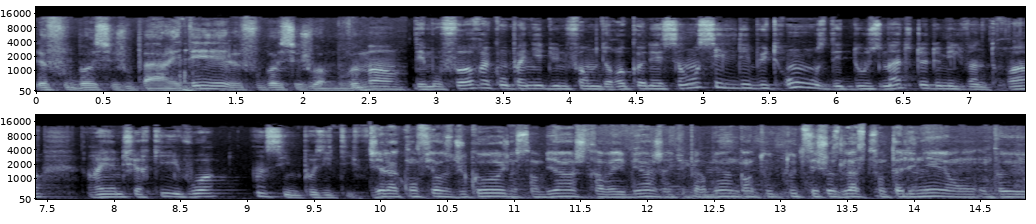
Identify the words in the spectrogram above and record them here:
Le football se joue pas arrêté, le football se joue en mouvement. Des mots forts accompagnés d'une forme de reconnaissance. Il débute 11 des 12 matchs de 2023. Ryan Cherki y voit un signe positif. J'ai la confiance du coach, je me sens bien, je travaille bien, je récupère bien. Quand tout- toutes ces choses-là sont alignées, on, on peut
